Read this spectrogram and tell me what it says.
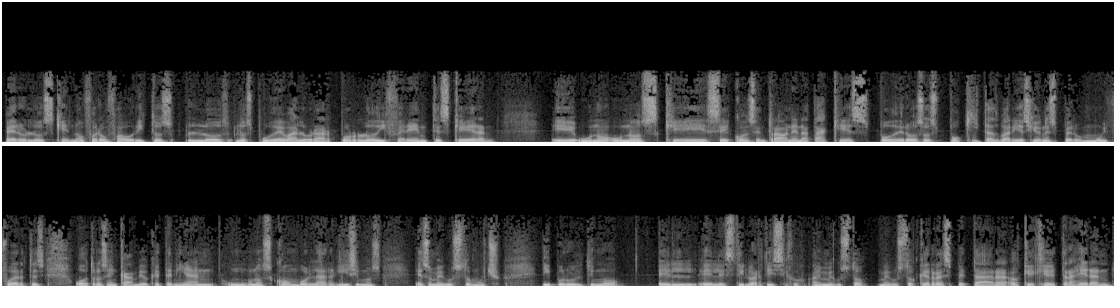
pero los que no fueron favoritos los, los pude valorar por lo diferentes que eran. Eh, uno, unos que se concentraban en ataques poderosos, poquitas variaciones, pero muy fuertes, otros en cambio que tenían unos combos larguísimos, eso me gustó mucho. Y por último, el, el estilo artístico, a mí me gustó, me gustó que respetara, o que, que trajeran,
